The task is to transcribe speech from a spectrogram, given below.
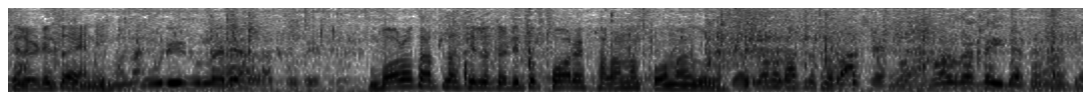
ছিল এটি তো আইনি বড় কাতলা ছিল তো এটি তো পরে ফালানো বড় কাতলা তো বড় কাতলা থাকে। হয়।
